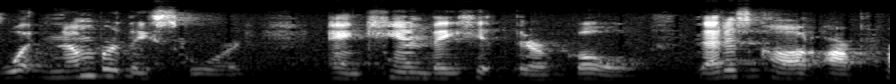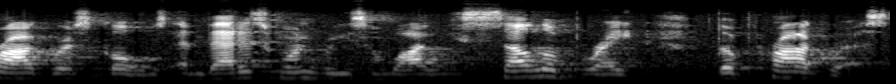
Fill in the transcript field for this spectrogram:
what number they scored and can they hit their goal. That is called our progress goals, and that is one reason why we celebrate the progress.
